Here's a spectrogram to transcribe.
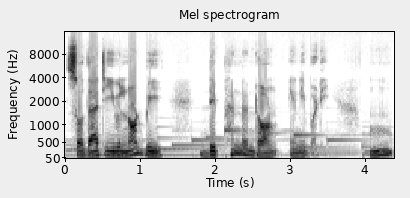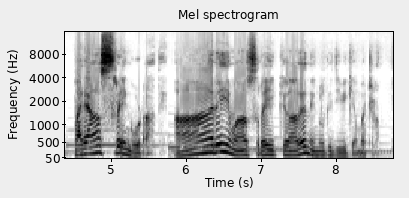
so that you will not be dependent on anybody പരാശ്രയം കൂടാതെ ആരെയും ആശ്രയിക്കാതെ നിങ്ങൾക്ക് ജീവിക്കാൻ പറ്റണം.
